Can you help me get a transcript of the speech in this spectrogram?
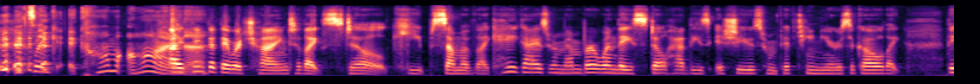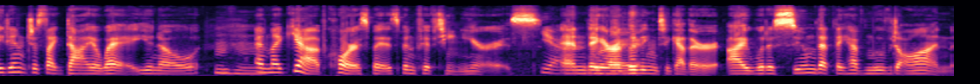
It's like, come on. I think that they were trying to like still keep some of like, hey guys, remember when they still had these issues from 15 years ago? Like, they didn't just like die away, you know? Mm-hmm. And like, yeah, of course, but it's been 15 years. Yeah. And they are living together. I would assume that they have moved on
